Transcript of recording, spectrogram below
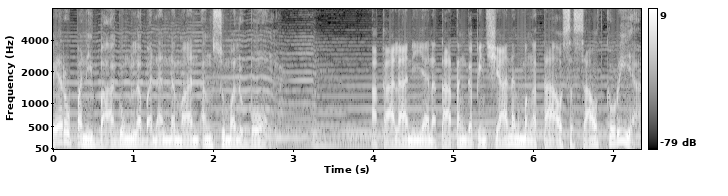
Pero panibagong labanan naman ang sumalubong. Akala niya natatanggapin siya ng mga tao sa South Korea.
